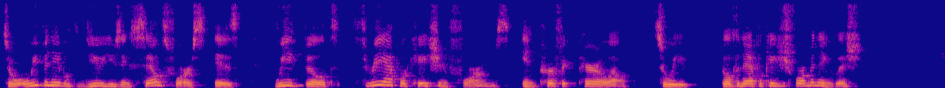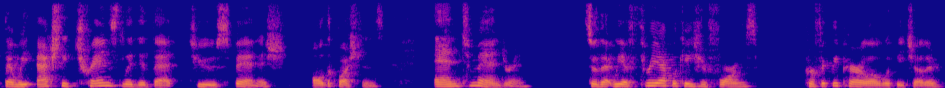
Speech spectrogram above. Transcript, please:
So what we've been able to do using Salesforce is we've built three application forms in perfect parallel. So we built an application form in English, then we actually translated that to Spanish, all the questions, and to Mandarin, so that we have three application forms perfectly parallel with each other.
